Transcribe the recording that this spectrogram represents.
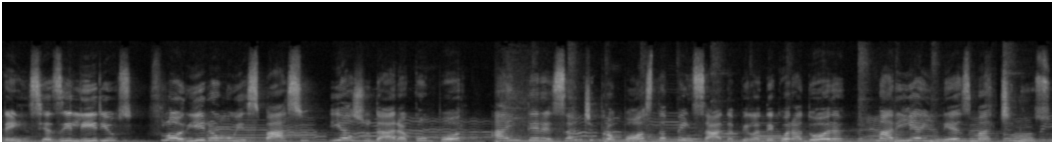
Hortênsias e lírios floriram o espaço e ajudaram a compor a interessante proposta pensada pela decoradora Maria Inês Martinusso.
